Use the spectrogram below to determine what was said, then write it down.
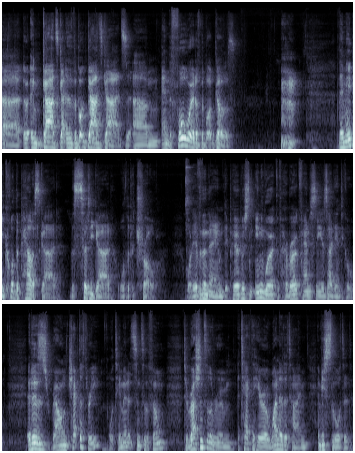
Uh, in Guards, Gu- the book Guards Guards, um, and the foreword of the book goes, They may be called the Palace Guard, the City Guard, or the Patrol. Whatever the name, their purpose in any work of heroic fantasy is identical. It is round chapter 3, or 10 minutes into the film, to rush into the room, attack the hero one at a time, and be slaughtered.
